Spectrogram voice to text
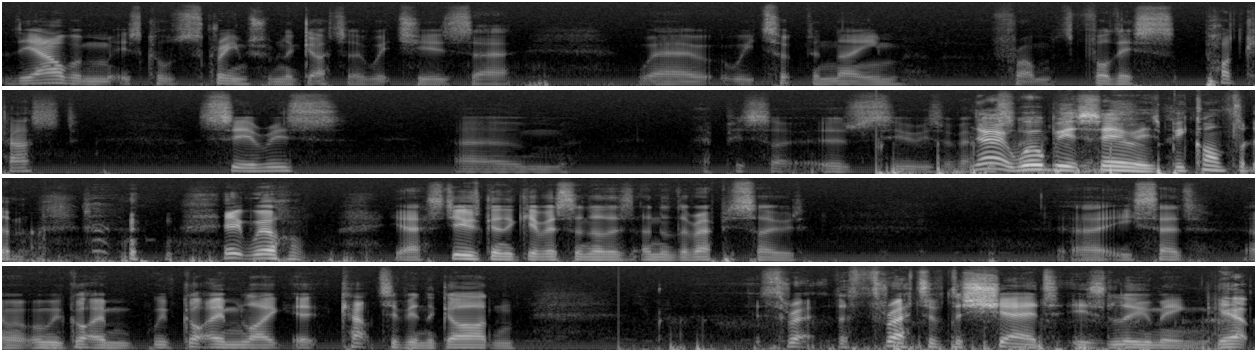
the album is called Screams from the Gutter, which is uh, where we took the name from for this podcast series. Um, episode uh, series of episodes. Yeah, it will be a yes. series. Be confident. It will. Yeah, Stu's going to give us another another episode. Uh, he said, uh, we've got him. We've got him like uh, captive in the garden. Threat. The threat of the shed is looming. Yep.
